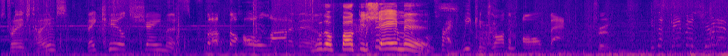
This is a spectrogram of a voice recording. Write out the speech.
Strange times. They killed Seamus. Fuck the whole lot of them. Who the fuck is Seamus? Right. We can draw them all back. True. He's escaping. Shoot him.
